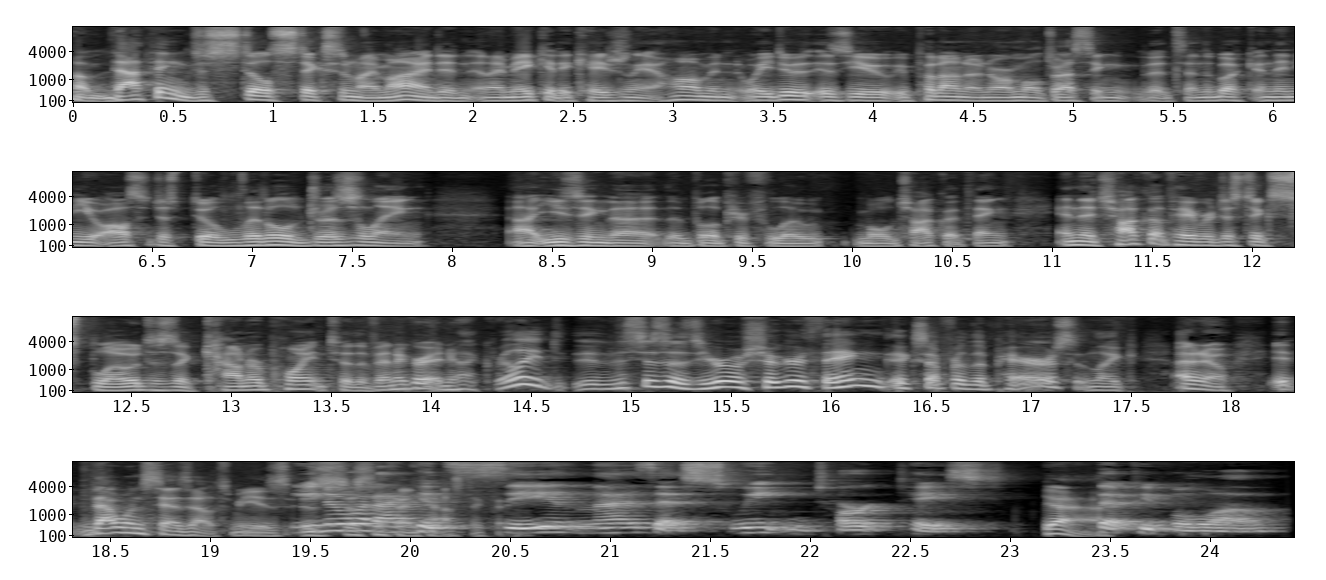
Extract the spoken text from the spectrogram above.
um, that thing just still sticks in my mind and, and, I make it occasionally at home. And what you do is you, you put on a normal dressing that's in the book, and then you also just do a little drizzling uh, using the, the bulletproof low mold chocolate thing. And the chocolate flavor just explodes as a counterpoint to the vinegar. And you're like, really? This is a zero sugar thing except for the pears? And like, I don't know. It, that one stands out to me as, You know what I thing. see? And that is that sweet and tart taste yeah. that people love.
